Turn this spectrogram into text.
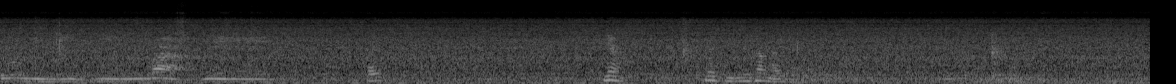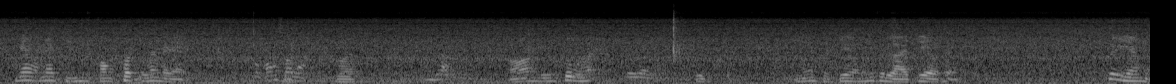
ดูว่ามีมีมีบ้ามีใช้เนี่ยเนี่ยกินมีข้างไหนเนี่ยเนี่ยกินของสดอยู่ข้างในของสลัดเว้ย อ๋อดูตู้ฮะเนี่ยใส่เจียวนี่คือลายเจียวใช่คือยังไง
